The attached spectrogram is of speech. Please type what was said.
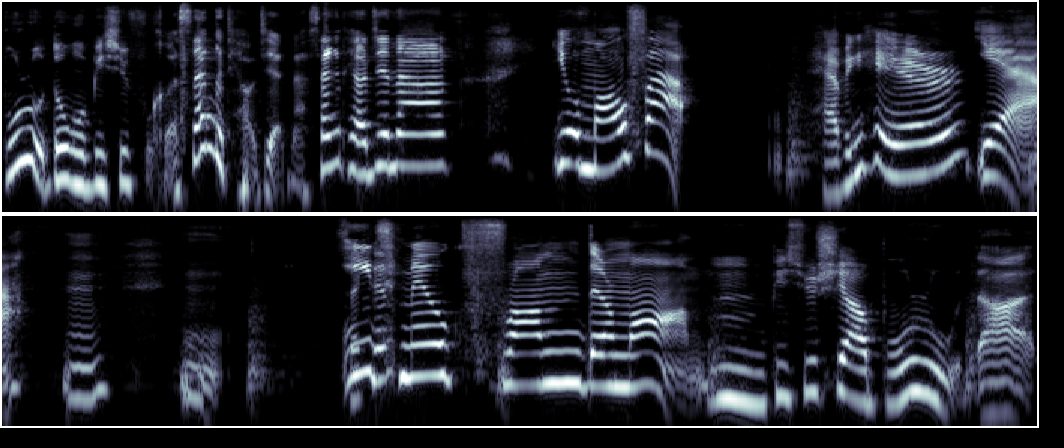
哺乳动物必须符合三个条件，哪三个条件呢？有毛发，having hair。Yeah，嗯嗯。Eat milk from their mom。嗯，必须是要哺乳的。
